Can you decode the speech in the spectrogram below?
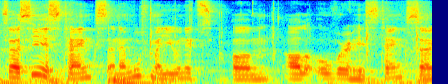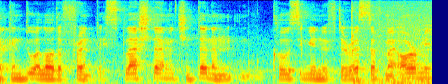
So I see his tanks and I move my units um, all over his tanks so I can do a lot of friendly splash damage and then I'm closing in with the rest of my army.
